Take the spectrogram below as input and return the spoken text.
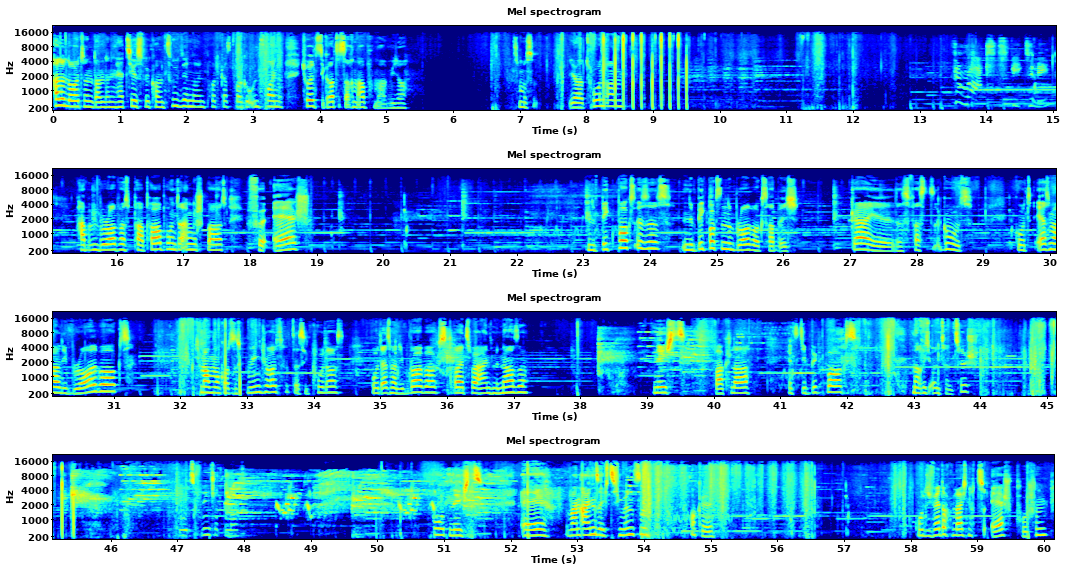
Hallo Leute und dann ein herzliches Willkommen zu dieser neuen Podcast-Folge. Und Freunde, ich hole jetzt die gratis Sachen ab, mal wieder. Jetzt muss, ja, Ton an. Habe im Brawl Pass ein paar Powerpunkte angespart für Ash. Eine Big Box ist es. Eine Big Box und eine Brawl Box habe ich. Geil, das ist fast gut. Gut, erstmal die Brawl Box. Ich mache mal kurz einen Screenshot, das sieht cool aus. Gut, erstmal die Brawl Box. 3, 2, 1 mit Nase. Nichts, war klar. Jetzt die Big Box. Mache ich unter den Tisch. Gut, Screenshot gemacht. Gut, nichts. Ey, waren 61 Münzen. Okay. Gut, ich werde doch gleich noch zu Ash pushen.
